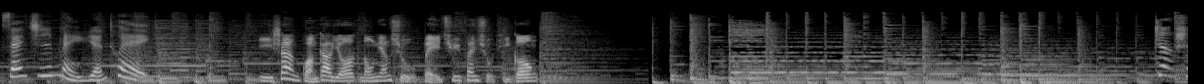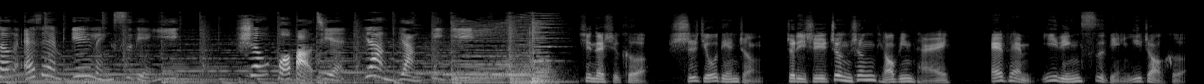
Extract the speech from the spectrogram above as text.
三只美人腿。以上广告由农粮署北区分署提供。正声 FM 一零四点一，生活保健样样第一。现在时刻十九点整，这里是正声调频台 FM 一零四点一兆赫。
